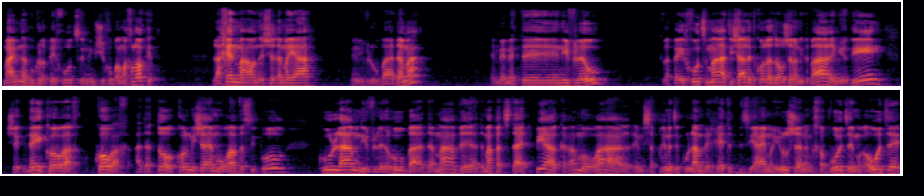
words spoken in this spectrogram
מה הם נהגו כלפי חוץ? הם המשיכו במחלוקת. לכן מה העונש שלהם היה? הם נבלעו באדמה. הם באמת אה, נבלעו. כלפי חוץ מה? תשאל את כל הדור של המדבר, הם יודעים שבני קורח, קורח, עדתו, כל מי שהיה מעורב בסיפור, כולם נבלעו באדמה, והאדמה פצתה את פיה, קרה מאורע, הם מספרים את זה כולם ברטט, בזיעה, הם היו שם, הם חוו את זה, הם ראו את זה,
